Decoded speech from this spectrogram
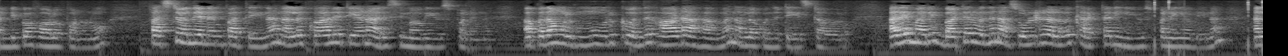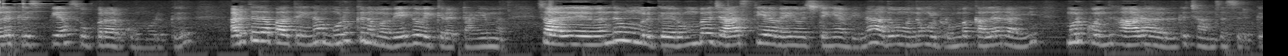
கண்டிப்பாக ஃபாலோ பண்ணணும். ஃபர்ஸ்ட் வந்து என்னன்னு பார்த்தீங்கன்னா நல்ல குவாலிட்டியான அரிசி மாவு யூஸ் பண்ணுங்க. அப்பதான் உங்களுக்கு முறுக்கு வந்து ஹார்ட் ஆகாம நல்லா கொஞ்சம் டேஸ்டா வரும். அதே மாதிரி பட்டர் வந்து நான் சொல்ற அளவு கரெக்டா நீங்க யூஸ் பண்ணீங்க அப்படின்னா நல்ல கிறிஸ்பியா சூப்பரா இருக்கும் முறுக்கு. அடுத்ததா பார்த்தீங்கன்னா முறுக்கு நம்ம வேக வைக்கிற டைம் ஸோ அது வந்து உங்களுக்கு ரொம்ப ஜாஸ்தியா வேக வச்சிட்டீங்க அப்படின்னா அதுவும் வந்து உங்களுக்கு ரொம்ப கலர் ஆகி முறுக்கு வந்து ஹார்ட் ஆகிறதுக்கு சான்சஸ் இருக்கு.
